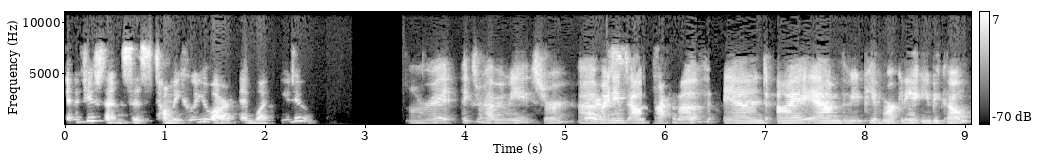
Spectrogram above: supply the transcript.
In a few sentences, tell me who you are and what you do. All right. Thanks for having me. Sure. Uh, my name is Alex Rakabov, and I am the VP of Marketing at Yubico.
